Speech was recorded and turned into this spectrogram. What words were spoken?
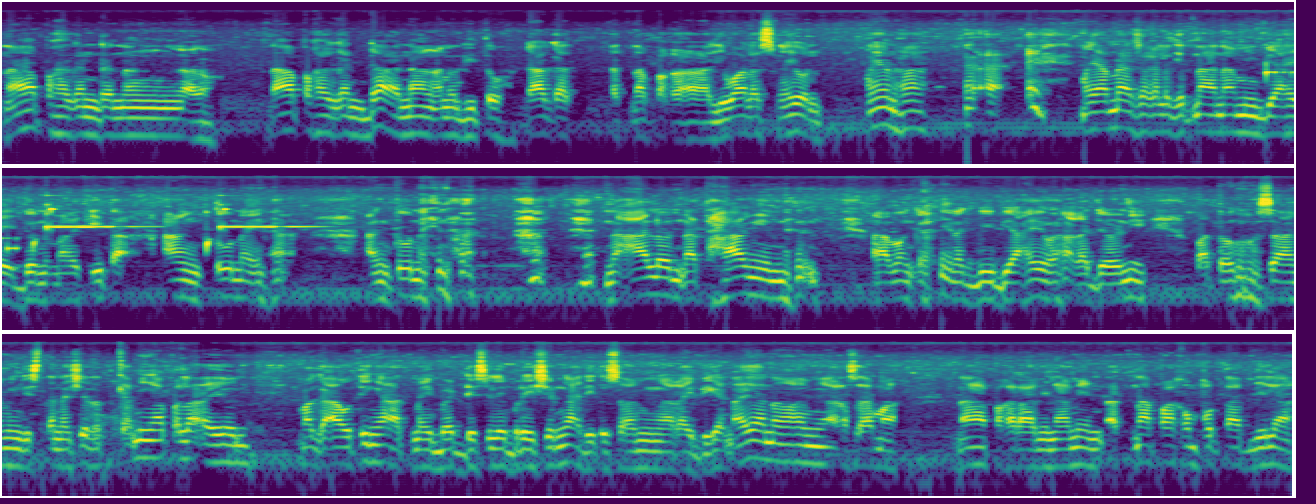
Napakaganda ng ano, napakaganda ng ano dito, dagat at napakaliwalas ngayon. Ngayon ha, maya maya sa kalagitnaan naming biyahe, doon na makikita ang tunay na ang tunay na na alon at hangin habang kami nagbibiyahe mga ka-journey patungo sa aming destination at kami nga pala ayun mag-outing nga at may birthday celebration nga dito sa aming mga kaibigan. Ayan ang aming kasama. Napakarami namin at napaka-comfortable nila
